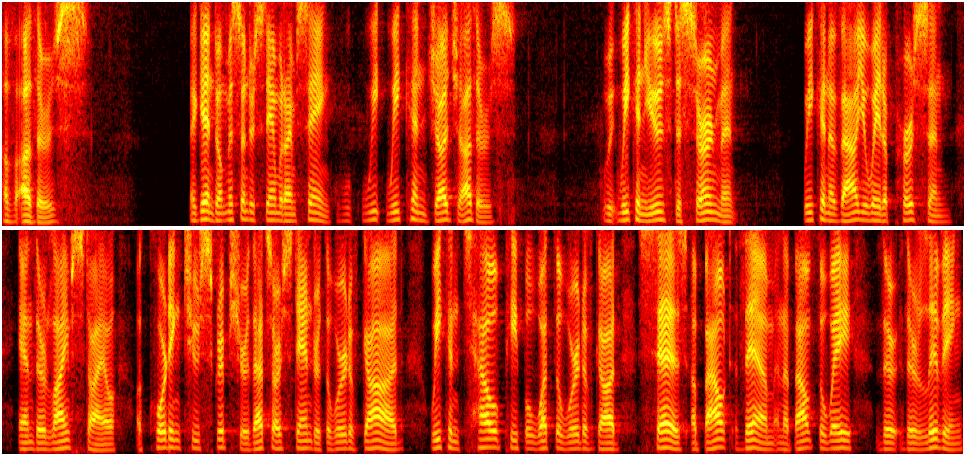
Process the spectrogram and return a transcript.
of others. Again, don't misunderstand what I'm saying. We, we can judge others, we, we can use discernment, we can evaluate a person and their lifestyle according to Scripture. That's our standard, the Word of God. We can tell people what the Word of God says about them and about the way they're, they're living.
